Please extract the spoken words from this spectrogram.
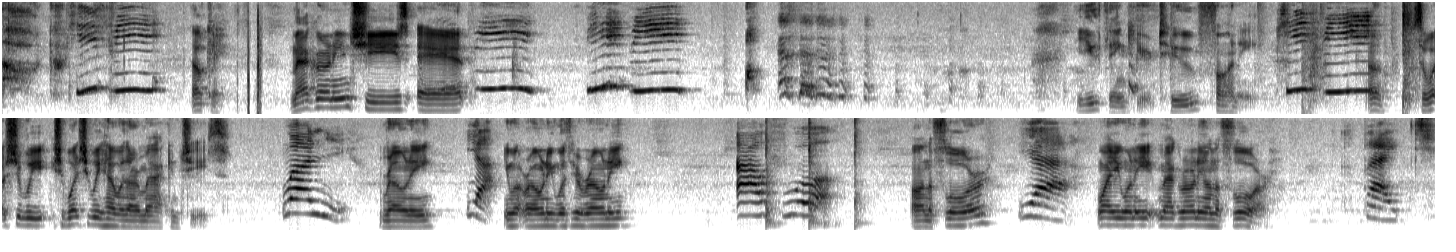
oh. Okay, macaroni and cheese and you think you're too funny. Oh, so what should we what should we have with our mac and cheese? Roni. Roni. Yeah. You want Roni with your Roni Apple. on the floor? Yeah. Why you want to eat macaroni on the floor? Plate.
